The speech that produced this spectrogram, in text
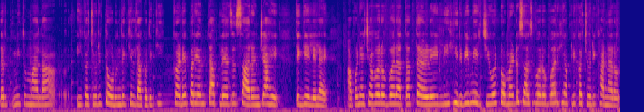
तर मी तुम्हाला ही कचोरी तोडून देखील दाखवते की कडेपर्यंत आपलं याचं सारण जे आहे ते गेलेलं आहे. आपण याच्याबरोबर आता तळलेली हिरवी मिरची व टोमॅटो सॉसबरोबर ही आपली कचोरी खाणार आहोत.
